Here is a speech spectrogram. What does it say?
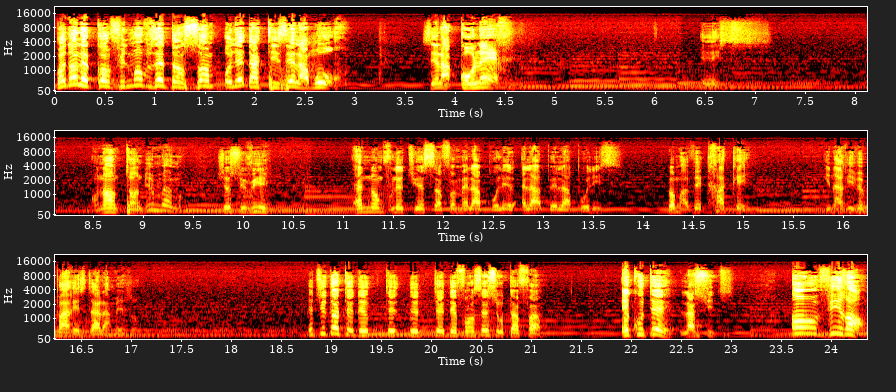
Pendant le confinement, vous êtes ensemble, au lieu d'attiser l'amour, c'est la colère. On a entendu même. Je suis vu, un homme voulait tuer sa femme, elle a appelé, elle a appelé la police. L'homme avait craqué. Il n'arrivait pas à rester à la maison. Et tu dois te, te, défoncer sur ta femme. Écoutez la suite. Environ,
